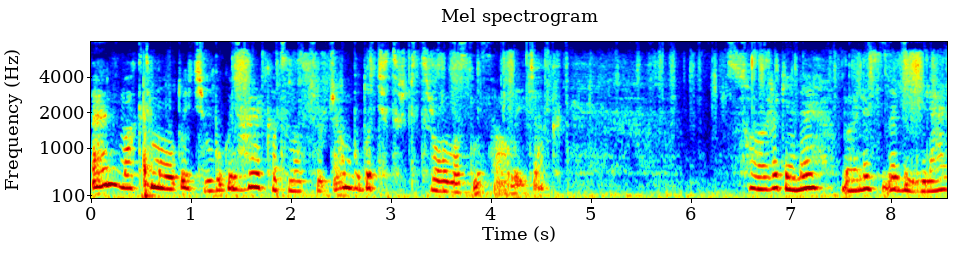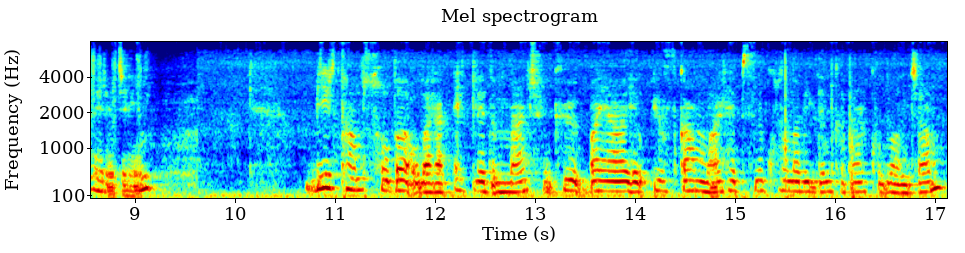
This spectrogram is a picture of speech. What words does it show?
Ben vaktim olduğu için bugün her katına süreceğim. Bu da çıtır çıtır olmasını sağlayacak. Sonra gene böyle size bilgiler vereceğim. Bir tam soda olarak ekledim ben. Çünkü bayağı yufkam var. Hepsini kullanabildiğim kadar kullanacağım.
